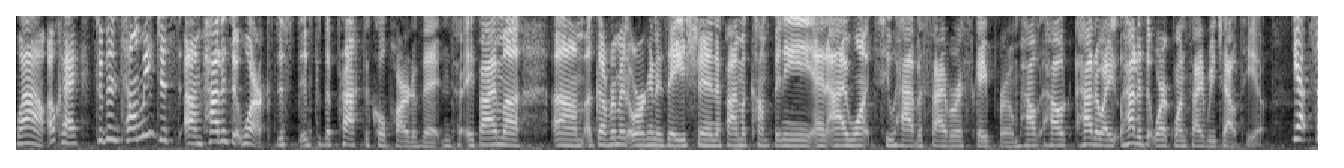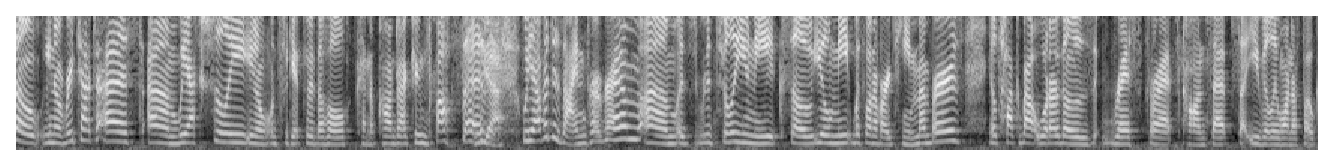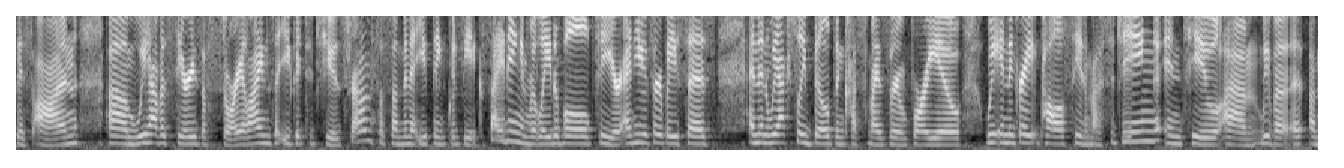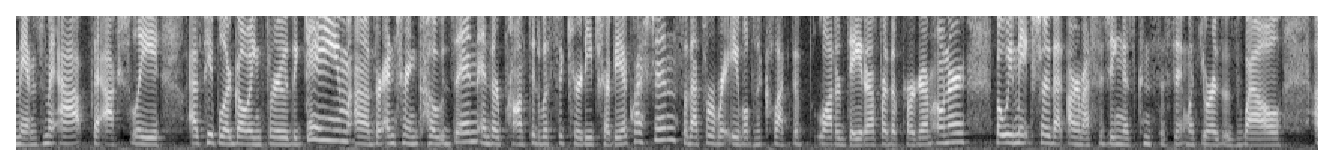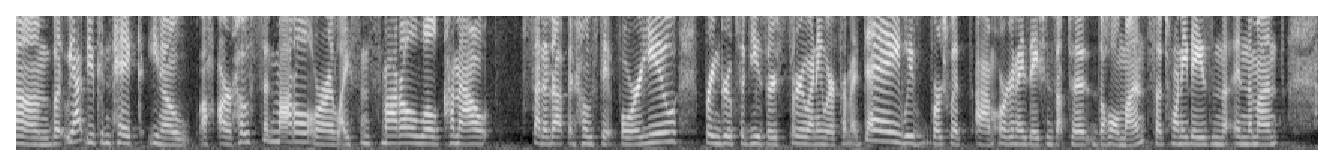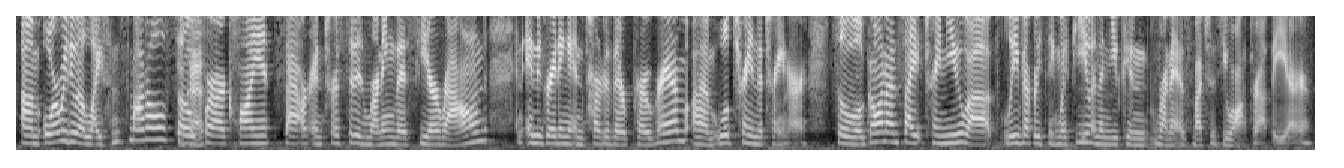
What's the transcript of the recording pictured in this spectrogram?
Wow. Okay. So then, tell me just um, how does it work? Just the practical part of it. If I'm a um, a government organization, if I'm a company, and I want to have a cyber escape room, how how how do I how does it work once I reach out to you? Yeah, so you know, reach out to us. Um, we actually, you know, once we get through the whole kind of contracting process, yeah. we have a design program. Um, it's, it's really unique. So you'll meet with one of our team members. You'll talk about what are those risk, threats, concepts that you really want to focus on. Um, we have a series of storylines that you get to choose from. So something that you think would be exciting and relatable to your end user basis, and then we actually build and customize the room for you. We integrate policy and messaging into. Um, we have a, a, management app that actually, as people are going through the game. Um, they're entering codes in and they're prompted with security trivia questions. So that's where we're able to collect a lot of data for the program owner. But we make sure that our messaging is consistent with yours as well. Um, but yeah, you can pick, you know, our hosted model or our licensed model will come out set it up and host it for you, bring groups of users through anywhere from a day. We've worked with um, organizations up to the whole month, so 20 days in the, in the month. Um, or we do a license model. So okay. for our clients that are interested in running this year round and integrating it in part of their program, um, we'll train the trainer. So we'll go on on site, train you up, leave everything with you, and then you can run it as much as you want throughout the year.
